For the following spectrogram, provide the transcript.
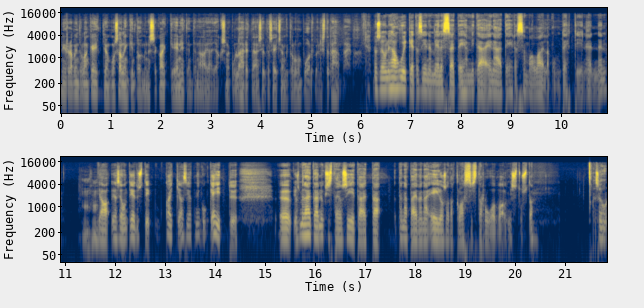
niin ravintolan keittiön kuin salinkin toiminnassa kaikkein eniten tänä ajanjaksona, kun lähdetään sieltä 70-luvun puolivälistä tähän päivään? No se on ihan huikeeta siinä mielessä, että eihän mitään enää tehdä samalla lailla kuin tehtiin ennen. Mm-hmm. Ja, ja se on tietysti, kaikki asiat niin kuin kehittyy. Ö, jos me lähdetään yksistä jo siitä, että tänä päivänä ei osata klassista ruoanvalmistusta. Se on,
